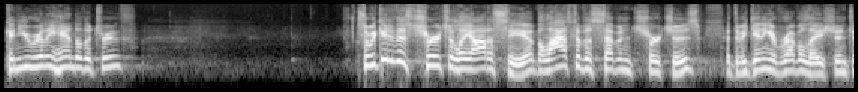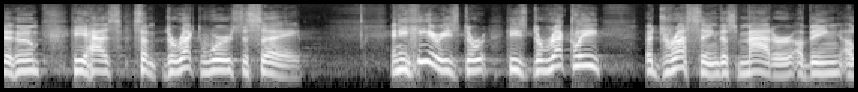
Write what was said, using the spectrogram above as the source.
Can you really handle the truth? So we get to this church at Laodicea, the last of the seven churches at the beginning of Revelation, to whom he has some direct words to say. And here he's, he's directly addressing this matter of being, a,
